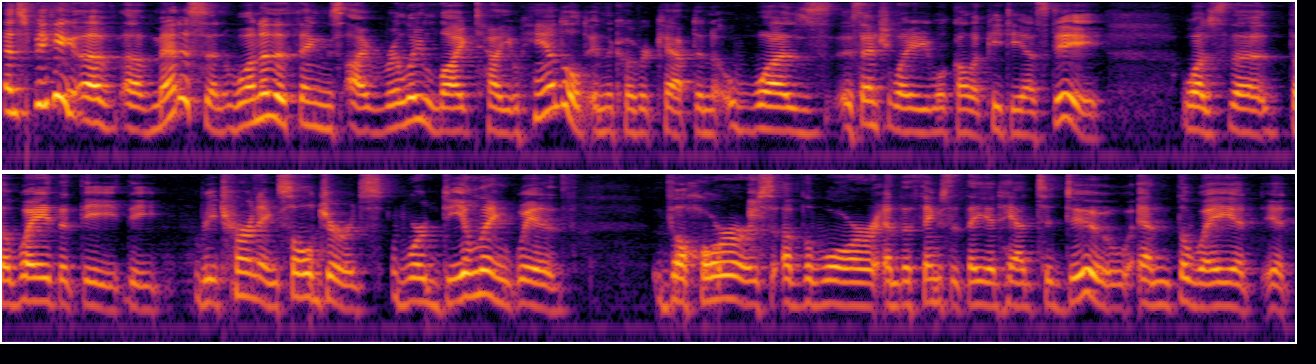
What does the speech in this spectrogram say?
And speaking of, of medicine, one of the things I really liked how you handled in The Covert Captain was essentially, we'll call it PTSD, was the, the way that the, the returning soldiers were dealing with the horrors of the war and the things that they had had to do and the way it, it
